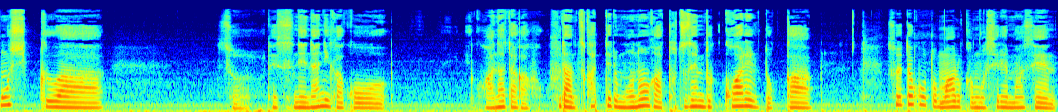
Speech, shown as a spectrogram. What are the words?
もしくはそうですね何かこうこうあなたが普段使ってるものが突然ぶっ壊れるとかそういったこともあるかもしれません。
